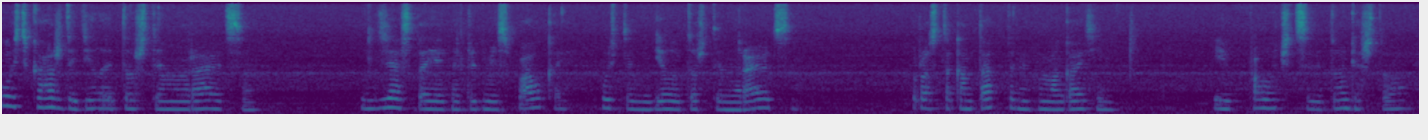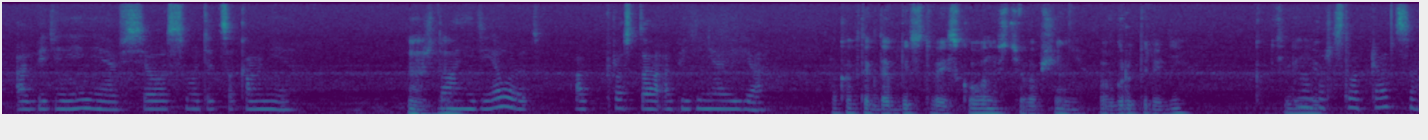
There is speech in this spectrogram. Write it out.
Пусть каждый делает то, что ему нравится. Нельзя стоять над людьми с палкой. Пусть они делают то, что им нравится. Просто контактами помогать им. И получится в итоге, что объединение все сводится ко мне. Что Мгм. они делают, а просто объединяю я. А как тогда быть с твоей скованностью в общении, в группе людей? Как тебе Надо ее расслабляться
